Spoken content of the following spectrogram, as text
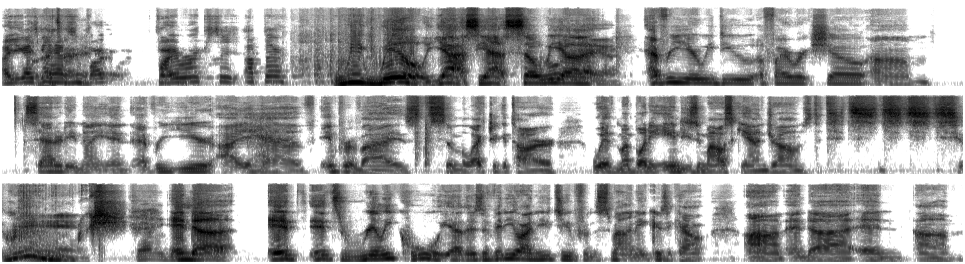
Are you guys Oh, gonna have some fire, fireworks up there? We will. Yes. Yes. So we, Oh, uh, yeah. every year we do a fireworks show um Saturday night and every year I have improvised some electric guitar with my buddy Andy Zumowski on drums. Man, That would be And uh it it's really cool. Yeah, there's a video on YouTube from the Smiling Acres account. Um and uh and um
